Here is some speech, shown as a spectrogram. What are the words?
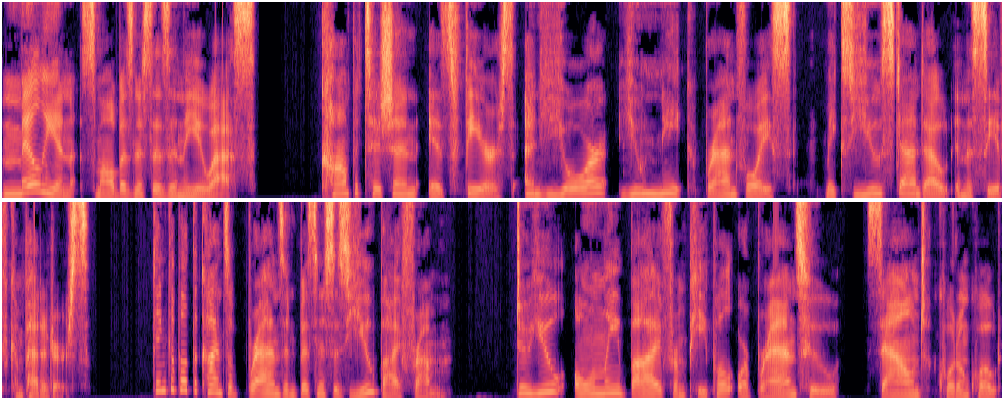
million small businesses in the US. Competition is fierce, and your unique brand voice makes you stand out in the sea of competitors. Think about the kinds of brands and businesses you buy from. Do you only buy from people or brands who sound quote unquote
